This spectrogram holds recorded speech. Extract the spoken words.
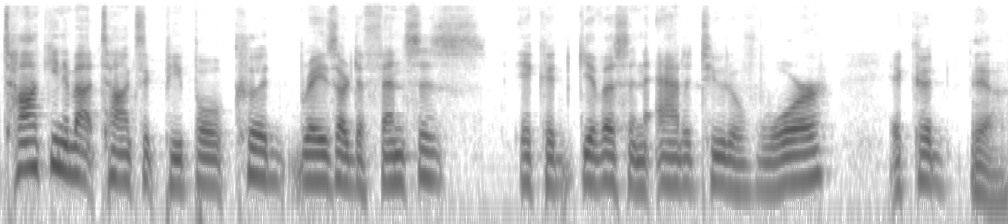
talking about toxic people could raise our defenses. It could give us an attitude of war. It could, Yeah,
